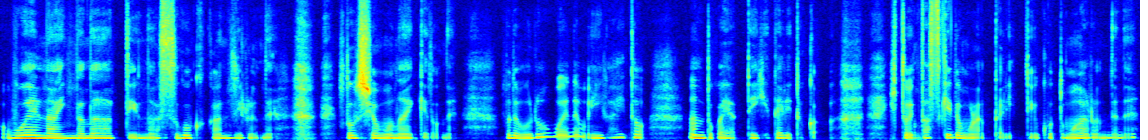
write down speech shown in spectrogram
覚えないんだなっていうのはすごく感じるね。どうしようもないけどね。ま、でも、うろ覚えでも意外となんとかやっていけたりとか、人に助けてもらったりっていうこともあるんでね。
